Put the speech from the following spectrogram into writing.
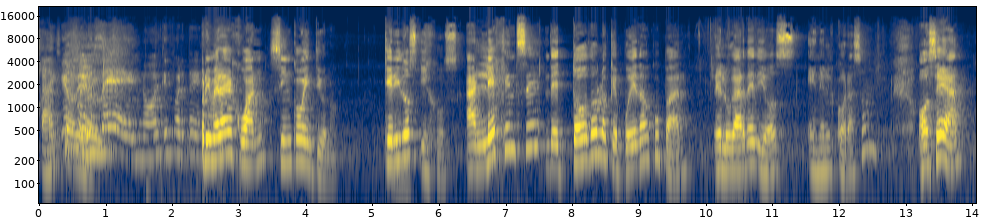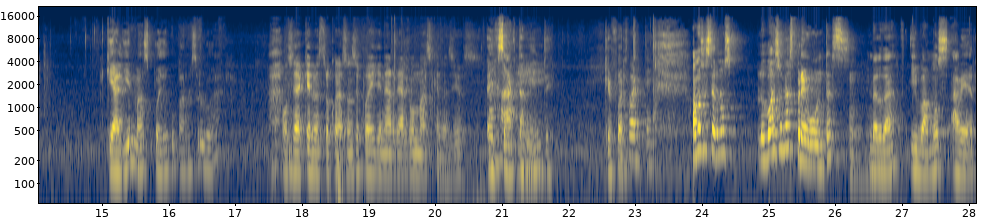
Santo qué Dios. fuerte. No, qué fuerte. Primera de Juan 5:21. Queridos hijos, aléjense de todo lo que pueda ocupar el lugar de Dios en el corazón. O sea, que alguien más puede ocupar nuestro lugar. O sea que nuestro corazón se puede llenar de algo más que no es Dios. Exactamente. Qué Qué fuerte. fuerte. Vamos a hacernos, les voy a hacer unas preguntas. ¿verdad? Y vamos a ver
